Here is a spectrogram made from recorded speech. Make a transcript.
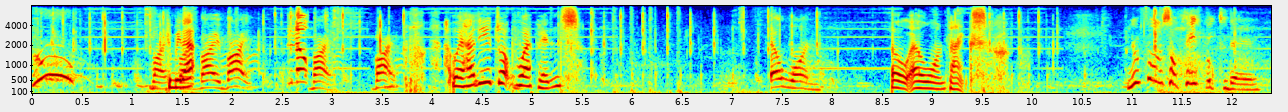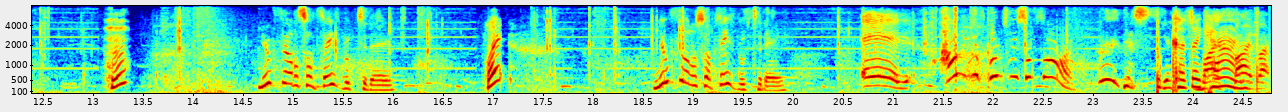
bye, Give me bye, that. bye, bye, No. bye, bye. Wait, how do you drop weapons? L1. Oh, L1, thanks. You filled us on Facebook today. Huh? You filled us on Facebook today. What? You filled us on Facebook today. Hey, how did you punch me so far? yes, yes. Because I bye, can. Bye, bye.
